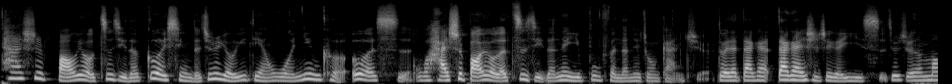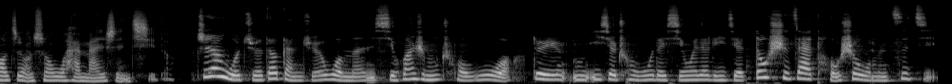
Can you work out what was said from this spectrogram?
它是保有自己的个性的，就是有一点我宁可饿死，我还是保有了自己的那一部分的那种感觉。对，大概大概是这个意思，就觉得猫这种生物还蛮神奇的。这让我觉得，感觉我们喜欢什么宠物，对于嗯一些宠物的行为的理解，都是在投射我们自己、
